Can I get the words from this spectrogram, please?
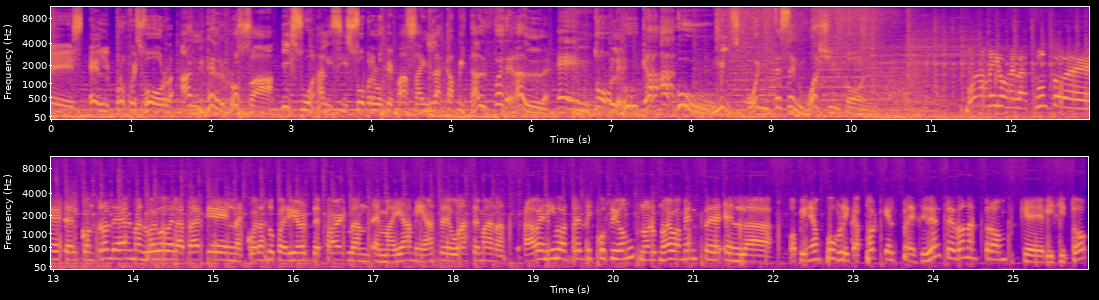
Es el profesor Ángel Rosa y su análisis sobre lo que pasa en la capital federal en WKAQ. Mis fuentes en Washington. Bueno amigos, el asunto del control de armas luego del ataque en la Escuela Superior de Parkland en Miami hace unas semanas ha venido a ser discusión nuevamente en la opinión pública porque el presidente Donald Trump que visitó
